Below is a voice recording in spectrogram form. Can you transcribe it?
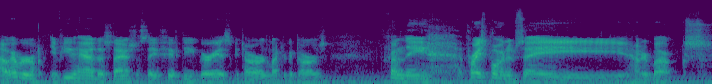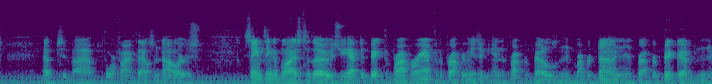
However, if you had a stash of say 50 various guitars, electric guitars, from the price point of say 100 bucks up to about four or five thousand dollars, same thing applies to those. You have to pick the proper amp for the proper music and the proper pedals and the proper tone and the proper pickups and the.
